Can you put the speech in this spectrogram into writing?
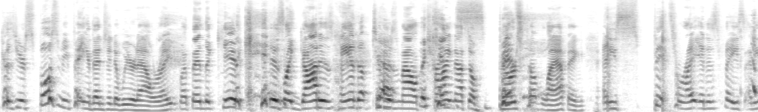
Because you're supposed to be paying attention to Weird Al, right? But then the kid, The kid- is like got his hand up to Yeah, his mouth, trying not to spits- burst up laughing, and he spits right in his face, and he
